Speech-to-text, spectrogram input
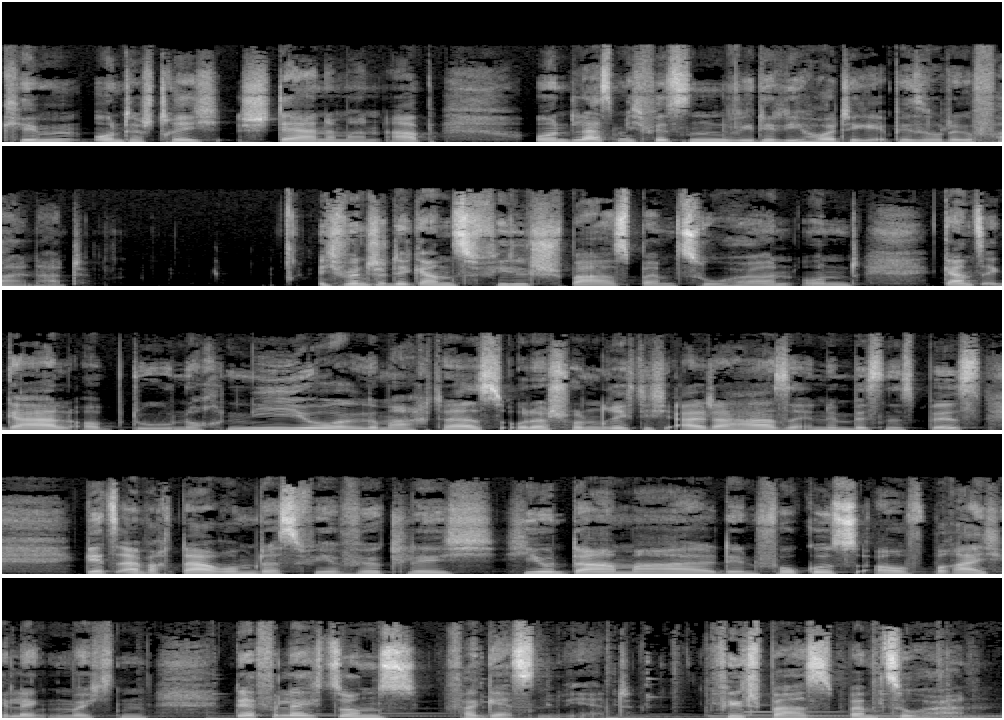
kim-sternemann ab und lass mich wissen, wie dir die heutige Episode gefallen hat. Ich wünsche dir ganz viel Spaß beim Zuhören und ganz egal, ob du noch nie Yoga gemacht hast oder schon richtig alter Hase in dem Business bist, geht es einfach darum, dass wir wirklich hier und da mal den Fokus auf Bereiche lenken möchten, der vielleicht sonst vergessen wird. Viel Spaß beim Zuhören.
